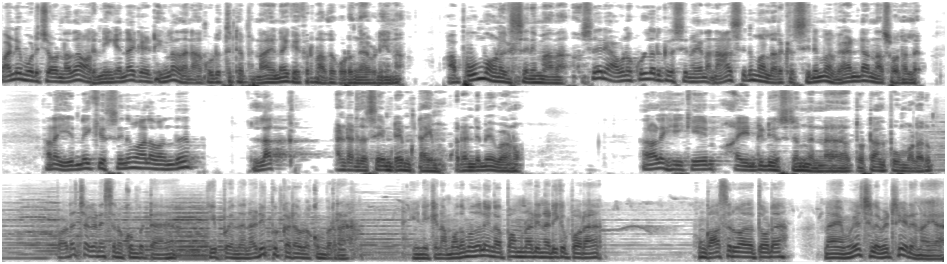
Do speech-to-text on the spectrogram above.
பண்ணி முடித்த உடனே தான் நீங்கள் என்ன கேட்டிங்களோ அதை நான் கொடுத்துட்டேன். நான் என்ன கேட்குறேனோ அதை கொடுங்க அப்படின்னா. அப்பவும் அவனுக்கு சினிமா தான். சரி அவனுக்குள்ளே இருக்கிற சினிமா ஏன்னா நான் சினிமாவில் இருக்கிற சினிமா வேண்டாம் நான் சொல்லலை. ஆனால் இன்றைக்கி சினிமாவில் வந்து luck and at the same time time ரெண்டுமே வேணும். அதனால் ஹீ கேம் ஐ இன்ட்ரடியூஸ்டம் என்ன தொட்டால் பூமலரும் படைச்ச கணேசனை கும்பிட்டேன். இப்போ இந்த நடிப்பு கடவுளை கும்பிட்றேன். இன்னைக்கு நான் முத முதல்ல எங்கள் அப்பா முன்னாடி நடிக்க போகிறேன் உங்கள் ஆசீர்வாதத்தோட நான் என் முயற்சியில் வெற்றி ஐயா.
